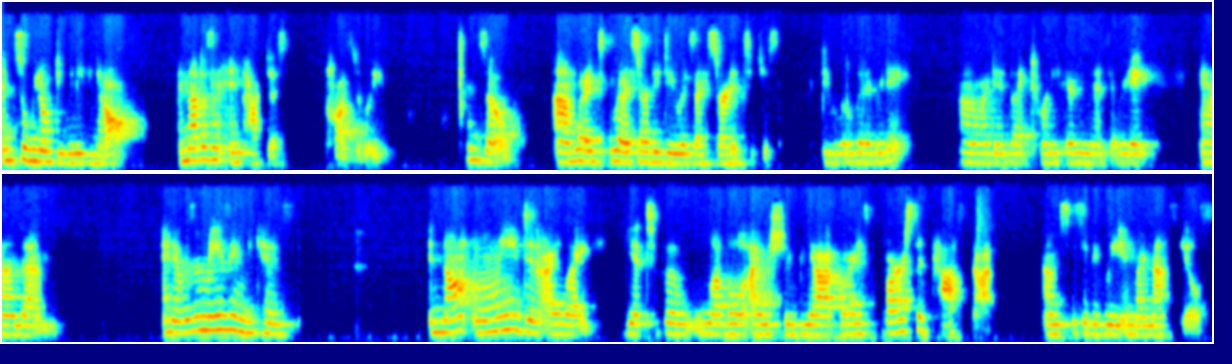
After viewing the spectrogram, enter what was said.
and so we don't do anything at all. And that doesn't impact us positively. And so um, what i what i started to do is i started to just do a little bit every day. Um, i did like 20 30 minutes every day. And um, and it was amazing because not only did i like get to the level i should be at but i far surpassed that um, specifically in my math skills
